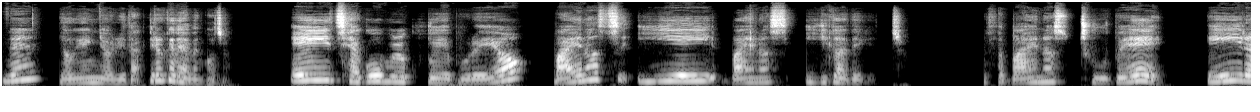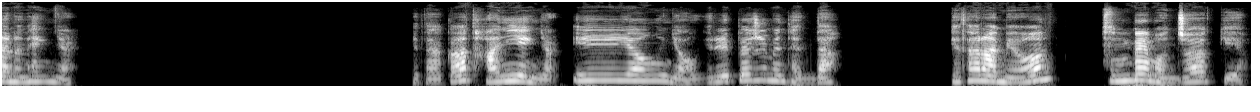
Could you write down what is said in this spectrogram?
2는 영행렬이다. 이렇게 되는 거죠. A제곱을 구해보래요. 마이너스 2a 마이너스 2가 되겠죠. 그래서 마이너스 2배의 a라는 행렬. 게다가 단위 행렬. 1, 0, 0, 1을 빼주면 된다. 계산하면 분배 먼저 할게요.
